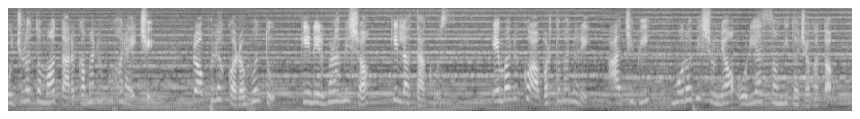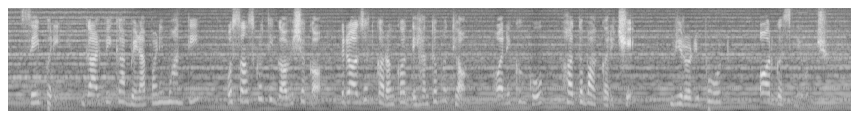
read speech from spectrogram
ଉଜ୍ଜଳତମ ତାରକାମାନଙ୍କୁ ହରାଇଛି ପ୍ରଫୁଲ୍ଲ କର ହୁଅନ୍ତୁ କି ନିର୍ମଳା ମିଶ୍ର କି ଲତା ଘୋଷ ଏମାନଙ୍କ ଆବର୍ତ୍ତମାନରେ ଆଜି ବି ମୁରବୀ ଶୂନ୍ୟ ଓଡ଼ିଆ ସଙ୍ଗୀତ ଜଗତ ସେହିପରି ଗାଳ୍ପିକା ବୀଣାପାଣି ମହାନ୍ତି ଓ ସଂସ୍କୃତି ଗବେଷକ ରଜତ କରଙ୍କ ଦେହାନ୍ତ ମଧ୍ୟ ଅନେକଙ୍କୁ ହତବାକ କରିଛି ବ୍ୟୁରୋ ରିପୋର୍ଟ ଅର୍ଗସ୍ ନ୍ୟୁଜ୍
